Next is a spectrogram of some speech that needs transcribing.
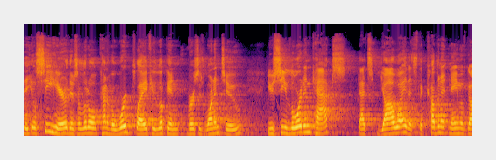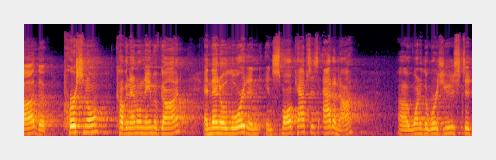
that you'll see here. There's a little kind of a word play if you look in verses 1 and 2. You see Lord in caps. That's Yahweh. That's the covenant name of God, the personal covenantal name of God. And then, O Lord, in, in small caps is Adonai, uh, one of the words used to,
